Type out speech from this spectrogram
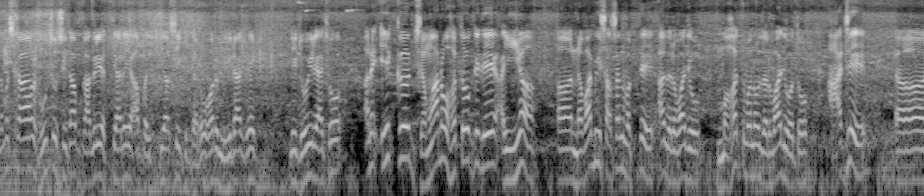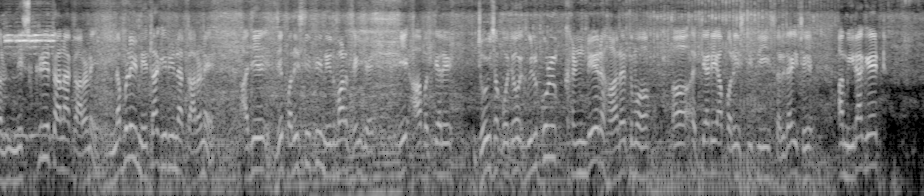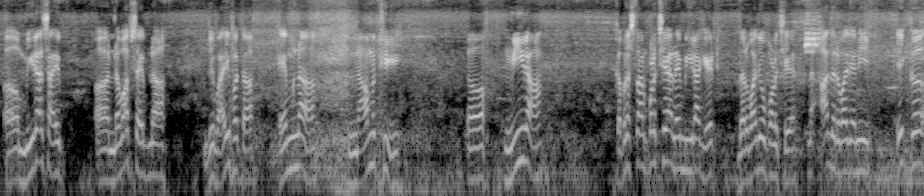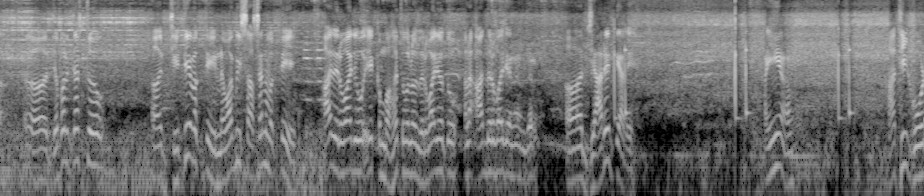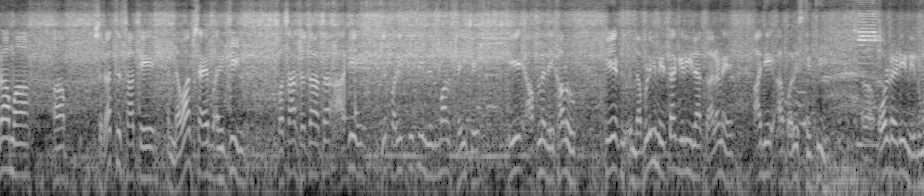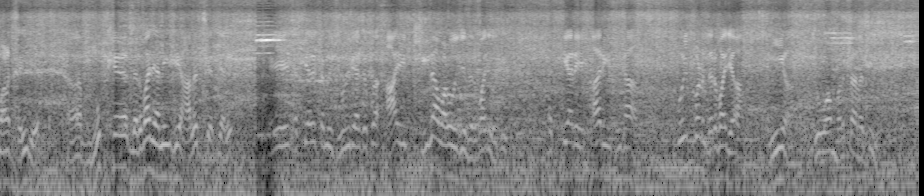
નમસ્કાર, હું છું સિતાબ કાદરી. અત્યારે આપ ઐતિહાસિક ધરોહર મીરા ગેટ જે જોઈ રહ્યા છો અને એક જમાનો હતો કે જે અહીંયા નવાબી શાસન વખતે આ દરવાજો મહત્ત્વનો દરવાજો હતો. આજે નિષ્ક્રિયતાના કારણે, નબળી નેતાગીરીના કારણે આજે જે પરિસ્થિતિ નિર્માણ થઈ છે એ આપ અત્યારે જોઈ શકો છો. બિલકુલ ખંડેર હાલતમાં અત્યારે આ પરિસ્થિતિ સર્જાઈ છે. આ મીરા ગેટ મીરા સાહેબ નવાબ સાહેબના જે વાઈફ હતા, એમના નામથી મીરા કબ્રસ્તાન પણ છે અને મીરા ગેટ દરવાજો પણ છે. અને આ દરવાજાની એક જબરજસ્ત જે તે વખતે નવાબી શાસન વખતે આ દરવાજો એક મહત્ત્વનો દરવાજો હતો. અને આ દરવાજાની અંદર જ્યારે ત્યારે અહીંયા હાથી ઘોડામાં રથ સાથે નવાબ સાહેબ અહીંથી પસાર થતા હતા. આજે જે પરિસ્થિતિ નિર્માણ થઈ છે, એ આપણે દેખાડું કે નબળી નેતાગીરીના કારણે આજે આ પરિસ્થિતિ ઓલરેડી નિર્માણ થઈ છે. મુખ્ય દરવાજાની જે હાલત છે અત્યારે, એ અત્યારે તમે જોઈ રહ્યા છો કે આ એક ખીલાવાળો જે દરવાજો છે, અત્યારે આ રીતના કોઈ પણ દરવાજા અહીંયા જોવા મળતા નથી.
